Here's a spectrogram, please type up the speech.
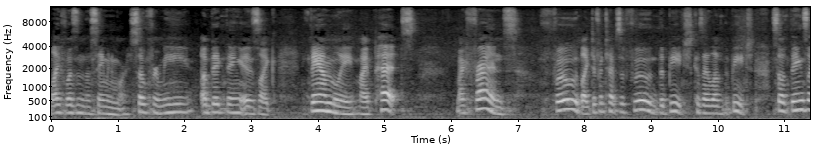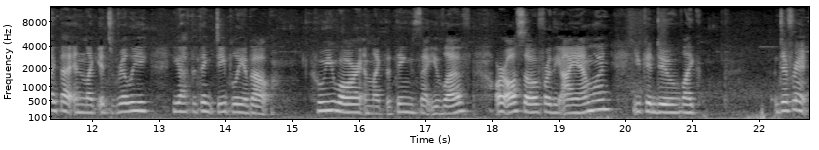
life wasn't the same anymore? So for me, a big thing is like family, my pets, my friends, food, like different types of food, the beach, because I love the beach. So things like that. And like it's really, you have to think deeply about who you are and like the things that you love. Or also for the I am one, you can do like different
